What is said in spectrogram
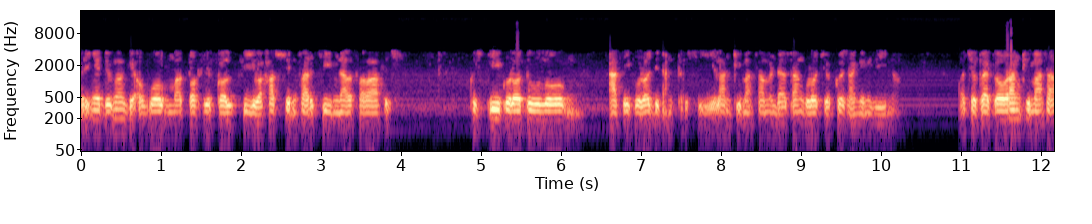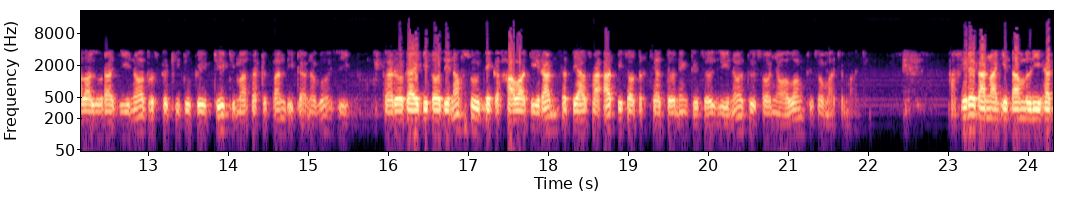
seringe donga nggih Allahumma tahhir qalbi wa hassin farji minal fawahis. Gusti kula tulung ati kula jenengan bersih lan di masa mendatang kula jaga saking zina. Ojo bae orang di masa lalu rajino terus begitu pede di masa depan tidak nopo zina. Baru kayak kita di nafsu di kekhawatiran setiap saat bisa terjatuh ning dosa zina, dosa nyolong, dosa macam-macam. Akhirnya karena kita melihat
